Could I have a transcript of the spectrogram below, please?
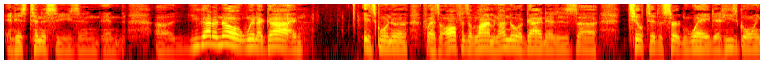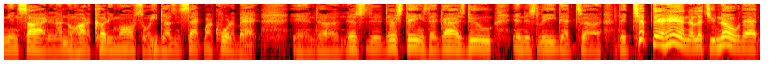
and his tendencies and and uh, you got to know when a guy is going to, for, as an offensive lineman, I know a guy that is uh, tilted a certain way that he's going inside, and I know how to cut him off so he doesn't sack my quarterback. And uh, there's there's things that guys do in this league that uh, they tip their hand to let you know that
